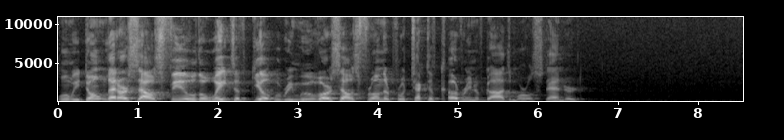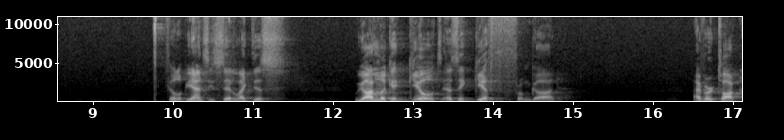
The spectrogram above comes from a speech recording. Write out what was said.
When we don't let ourselves feel the weight of guilt, we remove ourselves from the protective covering of God's moral standard. Philip Yancey said it like this we ought to look at guilt as a gift from God. I've heard talk,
